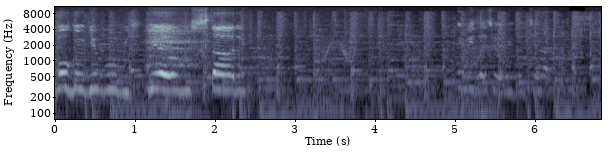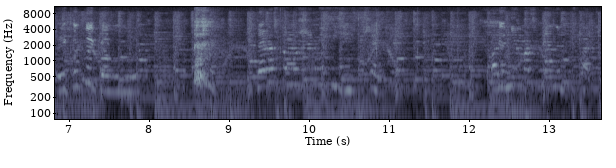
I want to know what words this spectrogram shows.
Mogłem nie mówić. Nie, już stary. Widzę cię, widzę cię. Ej, kopyka w ogóle. Teraz to może mnie widzieć wszędzie. Ale nie ma zmiany postaci.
